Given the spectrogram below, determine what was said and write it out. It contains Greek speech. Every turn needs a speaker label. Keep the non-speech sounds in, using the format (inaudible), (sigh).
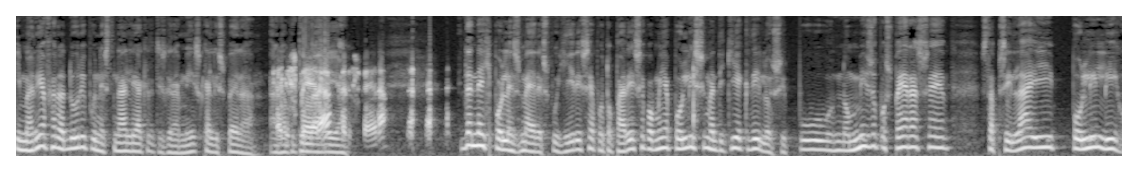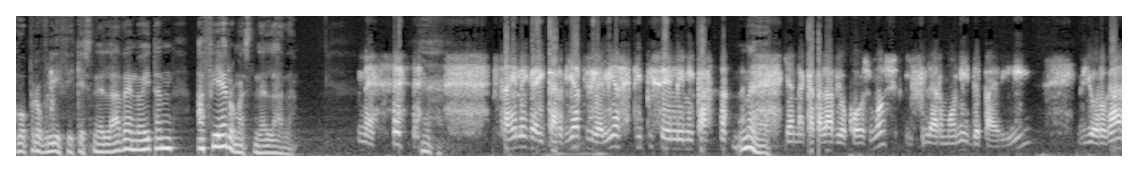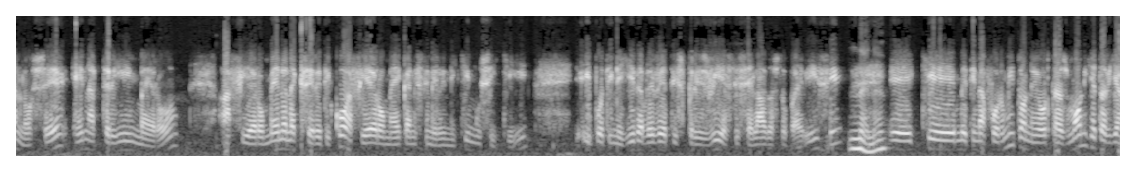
Speaker 1: Η Μαρία Φαραντούρη που είναι στην άλλη άκρη της γραμμής, καλησπέρα,
Speaker 2: αγαπητή Μαρία. Καλησπέρα.
Speaker 1: Δεν έχει πολλές μέρες που γύρισε από το Παρίσι από μια πολύ σημαντική εκδήλωση που νομίζω πως πέρασε στα ψηλά ή πολύ λίγο προβλήθηκε στην Ελλάδα ενώ ήταν αφιέρωμα στην Ελλάδα.
Speaker 2: Ναι. Θα έλεγα η καρδιά της Γαλλίας χτύπησε ελληνικά.
Speaker 1: Ναι.
Speaker 2: Για να καταλάβει ο κόσμος, η Φιλαρμονή de Paris διοργάνωσε ένα τριήμερο αφιερωμένο, ένα εξαιρετικό αφιέρωμα έκανε στην ελληνική μουσική υπό την αιγίδα βέβαια της πρεσβείας της Ελλάδας στο Παρίσι
Speaker 1: ναι, ναι.
Speaker 2: Ε, και με την αφορμή των εορτασμών για τα 200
